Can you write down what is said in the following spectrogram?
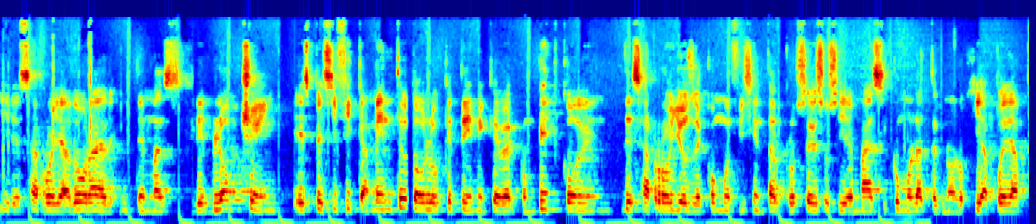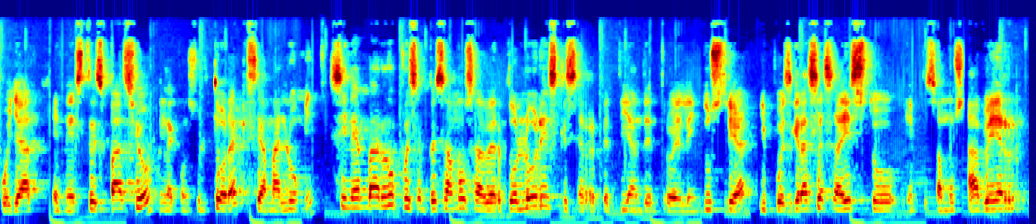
y desarrolladora en temas de blockchain, específicamente todo lo que tiene que ver con Bitcoin, desarrollos de cómo eficientar procesos y demás y cómo la tecnología puede apoyar en este espacio, en la consultora que se llama Lumit. Sin embargo, pues empezamos a ver dolores que se repetían dentro de la industria y pues gracias a esto empezamos a ver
